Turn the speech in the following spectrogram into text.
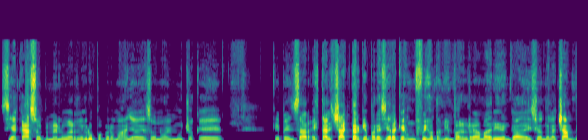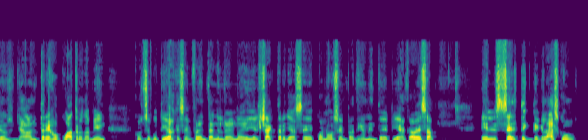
si acaso, el primer lugar del grupo, pero más allá de eso no hay mucho que, pensar. Está el Shakhtar, que pareciera que es un fijo también para el Real Madrid en cada edición de la Champions. Ya van tres o cuatro también consecutivas que se enfrentan el Real Madrid y el Shakhtar, ya se conocen prácticamente de pies a cabeza. El Celtic de Glasgow,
